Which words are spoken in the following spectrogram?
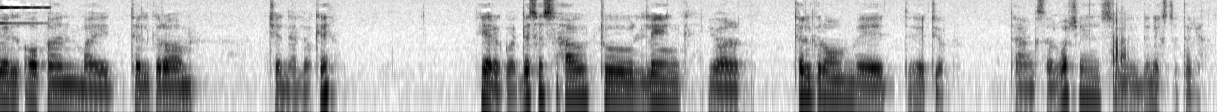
will open my telegram channel okay? Here we go. This is how to link your telegram with youtube. Thanks for watching. See you in the next tutorial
